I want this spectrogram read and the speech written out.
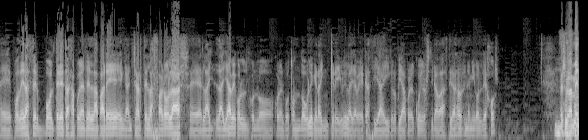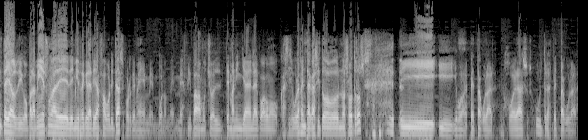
eh, poder hacer volteretas, apoyarte en la pared, engancharte en las farolas, eh, la, la llave con, con, lo- con el botón doble, que era increíble, la llave que hacía ahí, que lo pillaba por el cuello, los tiraba, tirabas a los enemigos lejos. Personalmente, ya os digo, para mí es una de, de mis recreativas favoritas porque me, me- bueno, me, me flipaba mucho el tema ninja en la época, como casi seguramente a casi todos nosotros. Y, y- y, bueno, espectacular. El juego era ultra espectacular.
